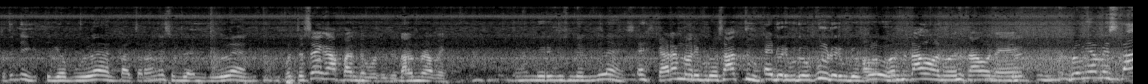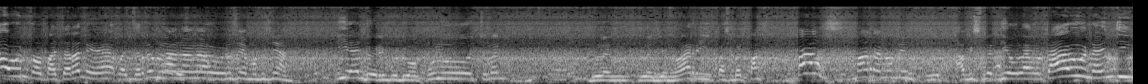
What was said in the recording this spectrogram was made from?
itu tiga, tiga bulan pacarannya 9 bulan Putusnya kapan tuh putusnya? Tahun berapa? ya? tahun 2019 eh Sekarang 2021. eh 2020 2020 Oh, baru setahun, baru setahun ya. belum nyampe setahun kalau pacaran ya pacarannya belum Enggak, ada enggak, enggak. setahun Putusnya, putusnya. iya 2020 cuman bulan bulan Januari pas banget pas Pas, kemarin udah. abis banget dia ulang tahun anjing.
